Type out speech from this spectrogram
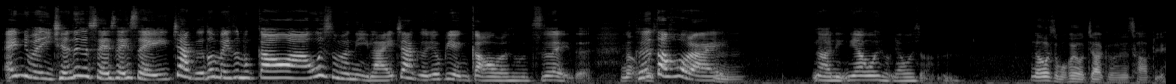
哎，你们以前那个谁谁谁价格都没这么高啊，为什么你来价格就变高了，什么之类的？可是到后来，那你你要问什么？你要问什么？那为什么会有价格的差别？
